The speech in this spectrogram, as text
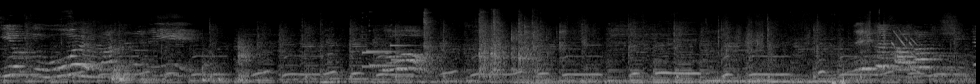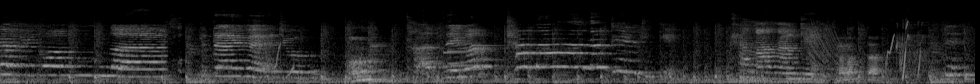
이렇게 오래 만드니? 내가 나랑 시켜줄 건데 기다려줘. 어? 자, 내가 편안하게 해줄게. 편안하게. 알았다.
